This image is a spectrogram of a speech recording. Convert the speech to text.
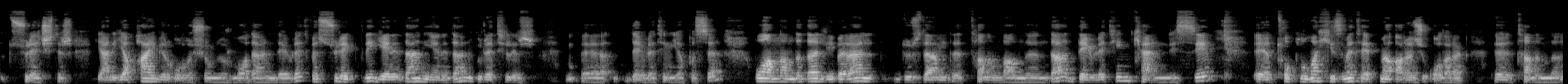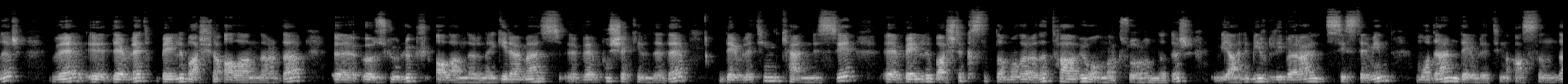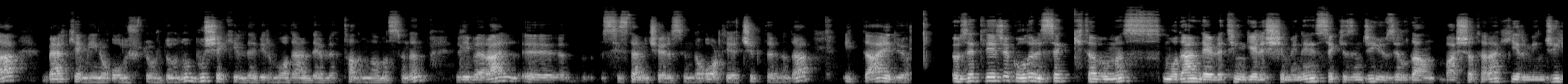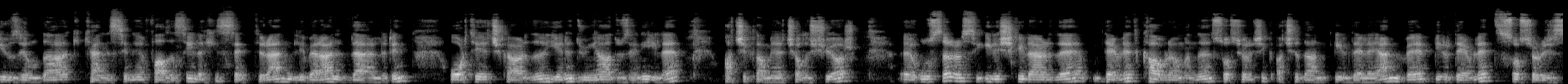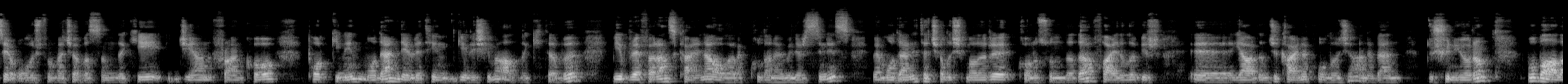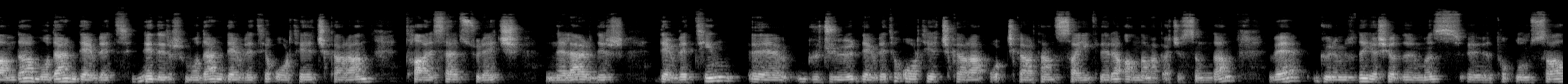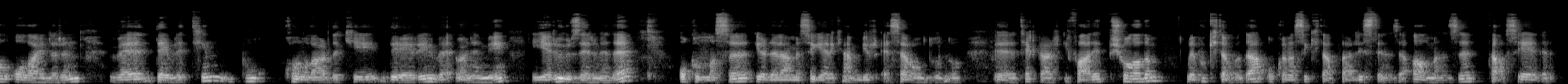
süreçtir. Yani yapay bir oluşumdur modern devlet ve sürekli yeniden yeniden üretilir e, devletin yapısı. Bu anlamda da liberal düzlemde tanımlandığında devletin kendisi e, topluma hizmet etme aracı olarak e, tanımlanır ve e, devlet belli başlı alanlarda e, özgürlük alanlarına giremez ve bu şekilde de devletin kendisi e, belli başlı kısıtlamalara da tabi olmak zorundadır. Yani bir liberal sistemin modern devletin aslında bel kemiğini oluşturduğunu, bu şekilde bir modern devlet tanımlamasının liberal e, sistem içerisinde ortaya çıktığını da iddia ediyor. Özetleyecek olur ise kitabımız modern devletin gelişimini 8. yüzyıldan başlatarak 20. yüzyılda kendisini fazlasıyla hissettiren liberal değerlerin ortaya çıkardığı yeni dünya düzeni ile açıklamaya çalışıyor. E, uluslararası ilişkilerde devlet kavramını sosyolojik açıdan irdeleyen ve bir devlet sosyolojisi oluşturma çabasındaki Gianfranco Pocchi'nin Modern Devletin Gelişimi adlı kitabı bir referans kaynağı olarak kullanabilirsiniz ve modernite çalışmaları konusunda da faydalı bir e, yardımcı kaynak olacağını ben düşünüyorum. Bu bağlamda modern devlet nedir? Modern devleti ortaya çıkaran tarihsel süreç nelerdir? Devletin e, gücü, devleti ortaya çıkara, çıkartan sayıkları anlamak açısından ve günümüzde yaşadığımız e, toplumsal olayların ve devletin bu konulardaki değeri ve önemi, yeri üzerine de okunması, irdelenmesi gereken bir eser olduğunu e, tekrar ifade etmiş olalım ve bu kitabı da okunası kitaplar listenize almanızı tavsiye ederim.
